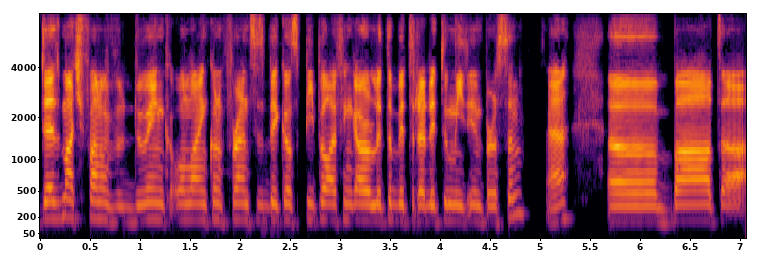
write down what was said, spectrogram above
that much fun of doing online conferences because people I think are a little bit ready to meet in person. Yeah? Uh, but uh,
